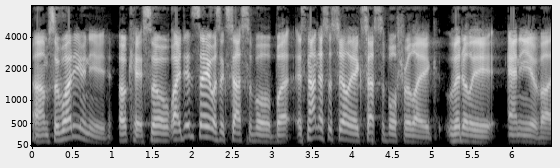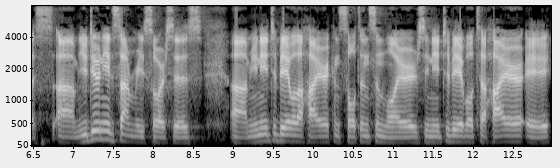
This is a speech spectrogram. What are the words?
Um, so what do you need? Okay, so I did say it was accessible, but it's not necessarily accessible for like literally any of us. Um, you do need some resources. Um, you need to be able to hire consultants and lawyers. You need to be able to hire a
